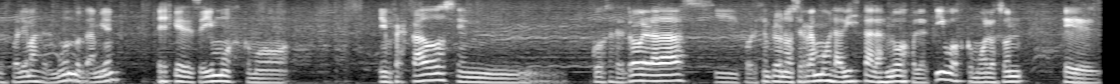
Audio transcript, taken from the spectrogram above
los problemas del mundo también, es que seguimos como enfrascados en cosas retrógradas y, por ejemplo, nos cerramos la vista a los nuevos colectivos, como lo son, eh,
